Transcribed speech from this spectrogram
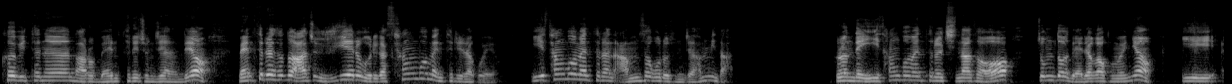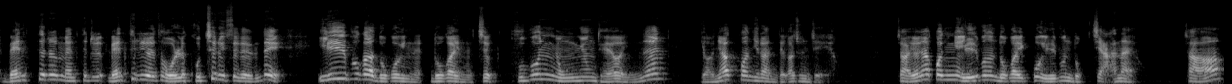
그 밑에는 바로 멘틀이 존재하는데요. 멘틀에서도 아주 위에를 우리가 상부 멘틀이라고 해요. 이 상부 멘틀은 암석으로 존재합니다. 그런데 이 상부 멘틀을 지나서 좀 더 내려가 보면요. 이 멘틀은 멘틀, 멘틀이라서 원래 고체로 있어야 되는데 일부가 녹아 있는, 녹아 있는, 즉 부분 용융되어 있는 연약권이라는 데가 존재해요. 자, 연약권은요, 일부는 녹아 있고 일부는 녹지 않아요. 자,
